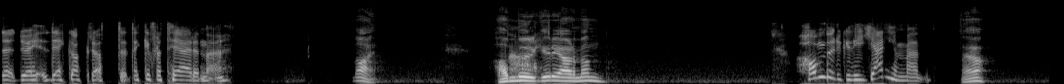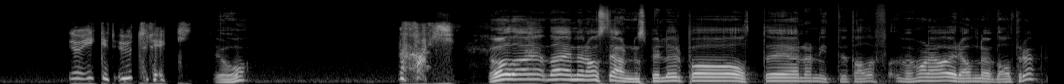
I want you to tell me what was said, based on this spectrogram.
det, du er, det er ikke akkurat det er ikke flatterende. Nei. Hamburger i hjelmen. Hamburger i hjelmen Ja. det er jo ikke et uttrykk. Jo. Nei! Jo, det er, det er en eller annen stjernespiller på 80- eller 90-tallet. Hvem var det? Ørjan Løvdahl, tror jeg.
